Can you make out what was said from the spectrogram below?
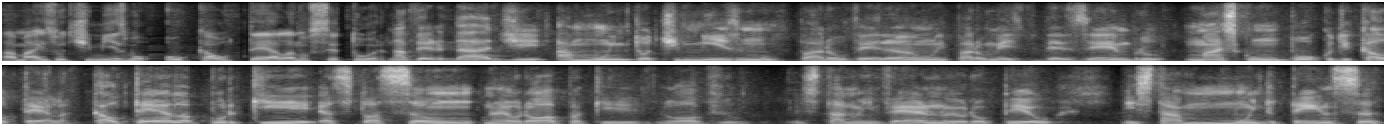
Há mais otimismo ou cautela no setor? Na verdade, há muito otimismo para o verão e para o mês de dezembro, mas com um pouco de cautela. Cautela porque a situação na Europa, que óbvio está no inverno europeu, está muito tensa.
